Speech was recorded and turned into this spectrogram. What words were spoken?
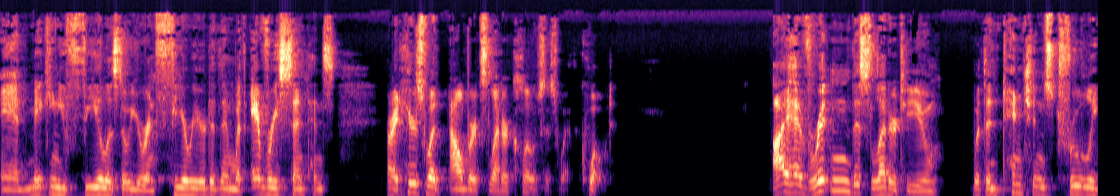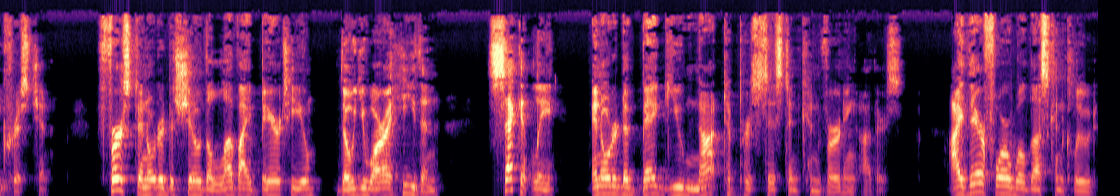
and making you feel as though you're inferior to them with every sentence. All right, here's what Albert's letter closes with. Quote, I have written this letter to you with intentions truly Christian. First, in order to show the love I bear to you, though you are a heathen. Secondly, in order to beg you not to persist in converting others. I therefore will thus conclude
